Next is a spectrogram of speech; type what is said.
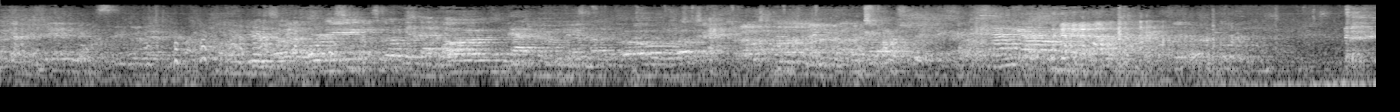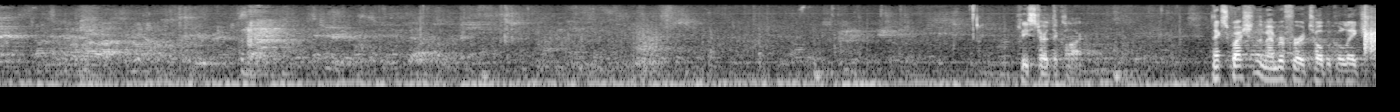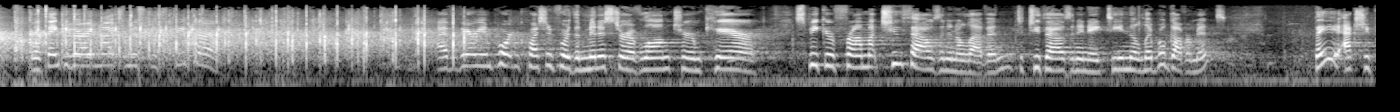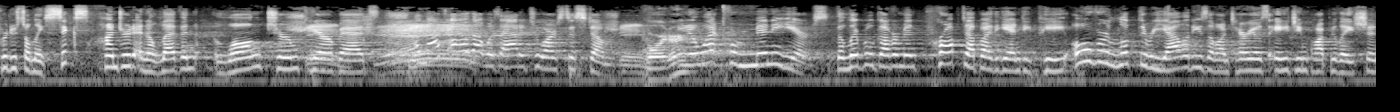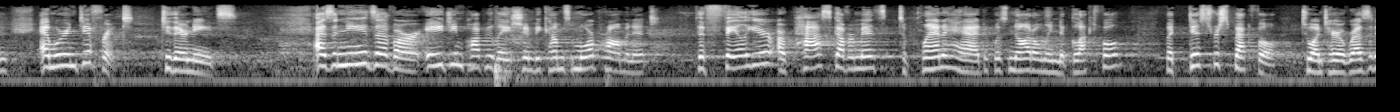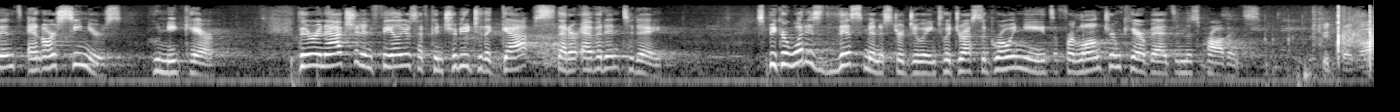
Please start the clock. Next question, the member for Etobicoke Lakeshore. Well, thank you very much, Mr. Speaker. I have a very important question for the Minister of Long-Term Care. Speaker, from 2011 to 2018, the Liberal government they actually produced only 611 long-term care beds, and that's was added to our system. Order. You know what? For many years, the Liberal government, propped up by the NDP, overlooked the realities of Ontario's ageing population and were indifferent to their needs. As the needs of our ageing population becomes more prominent, the failure of past governments to plan ahead was not only neglectful, but disrespectful to Ontario residents and our seniors who need care. Their inaction and failures have contributed to the gaps that are evident today. Speaker, what is this minister doing to address the growing needs for long-term care beds in this province? Good question.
